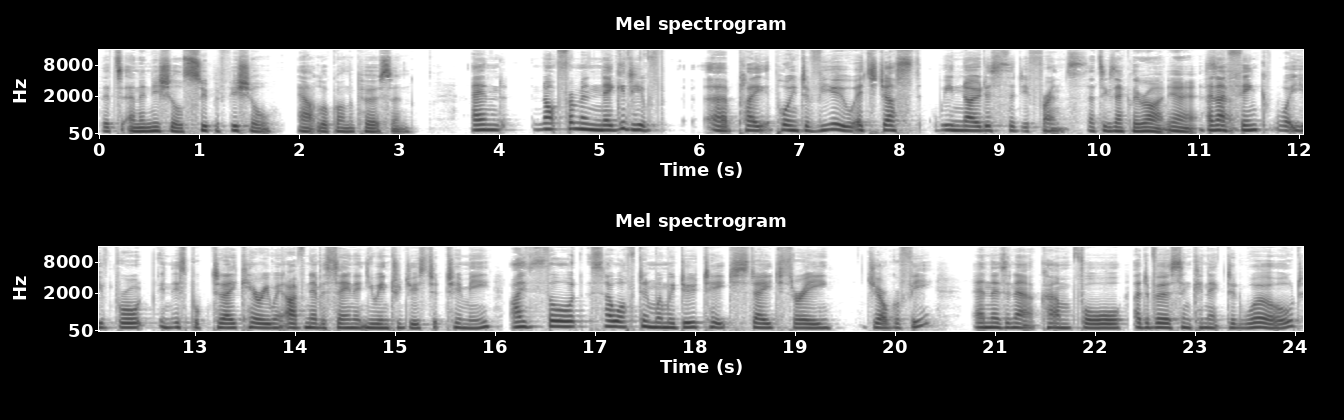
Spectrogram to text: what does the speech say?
that's an initial superficial outlook on the person. And not from a negative uh, play, point of view, it's just we notice the difference. That's exactly right. Yeah. And I think what you've brought in this book today, Kerry, when I've never seen it and you introduced it to me, I thought so often when we do teach stage three geography and there's an outcome for a diverse and connected world,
